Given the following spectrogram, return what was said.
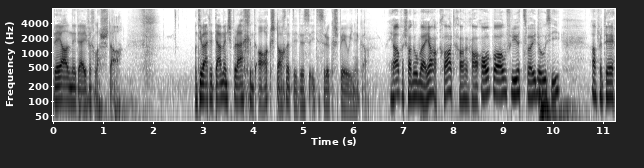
Real nicht einfach stehen. Und die werden dementsprechend angestachelt in das, in das Rückspiel reingehen. Ja, aber schon nur, ja, klar, da kann, kann auch mal früh 2-0 sein. Aber der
